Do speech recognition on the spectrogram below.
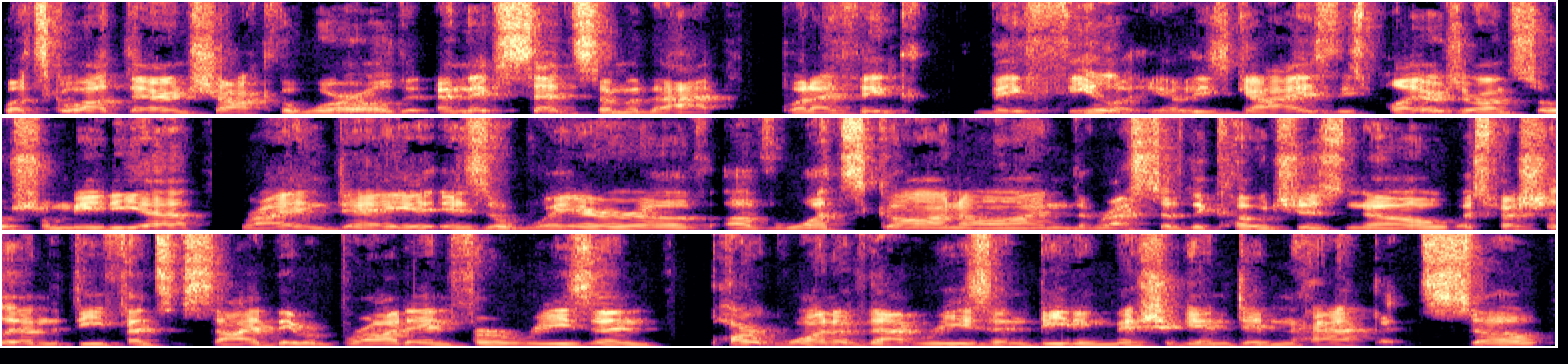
let's go out there and shock the world. And they've said some of that, but I think they feel it. You know, these guys, these players are on social media. Ryan Day is aware of of what's gone on. The rest of the coaches know, especially on the defensive side, they were brought in for a reason. Part one of that reason, beating Michigan, didn't happen. So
